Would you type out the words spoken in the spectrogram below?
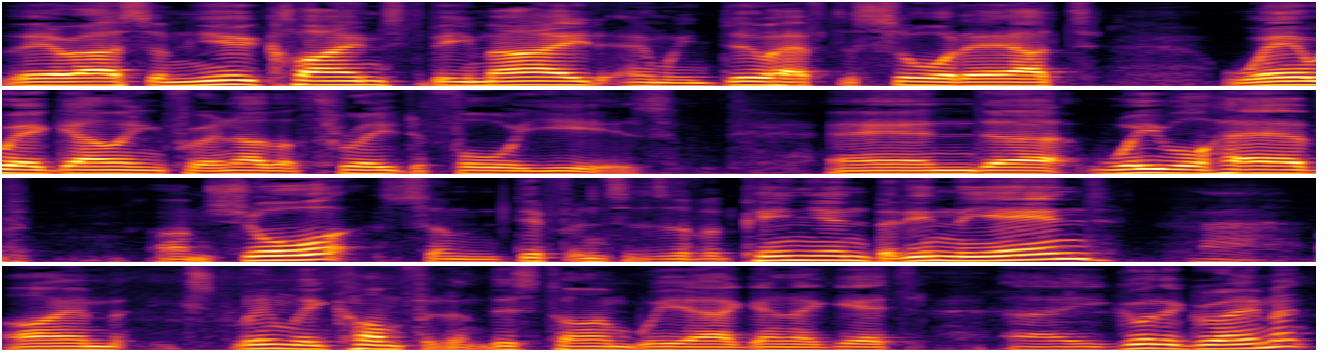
There are some new claims to be made, and we do have to sort out where we're going for another three to four years. And uh, we will have, I'm sure, some differences of opinion, but in the end, I am extremely confident this time we are going to get a good agreement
